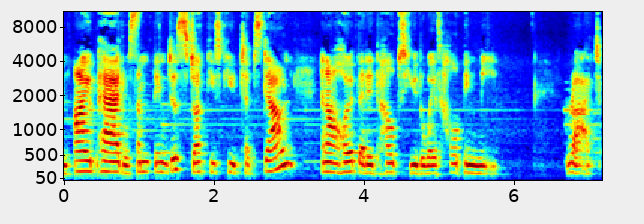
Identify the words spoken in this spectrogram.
an iPad or something, just jot these few tips down and I hope that it helps you the way it's helping me. Right.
